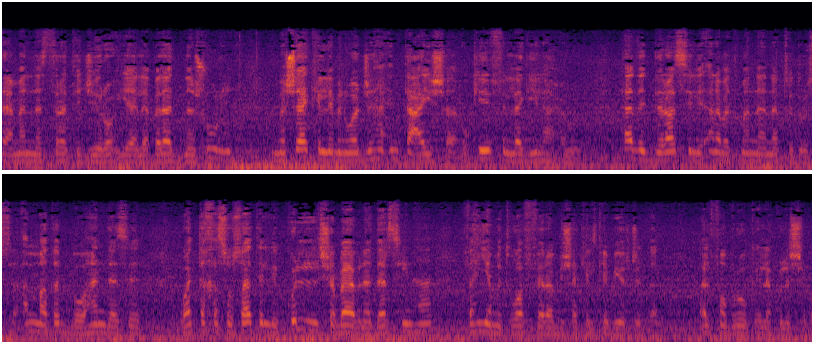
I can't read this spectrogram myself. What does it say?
تعملنا استراتيجي رؤية لبلدنا. شو المشاكل اللي بنواجهها أنت عايشها وكيف نلاقي لها حلول؟ هذه الدراسة اللي أنا بتمنى إنك تدرسها. أما طب وهندسة والتخصصات اللي كل شبابنا دارسينها فهي متوفرة بشكل كبير جدا. الف مبروك إلى كل الشباب.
